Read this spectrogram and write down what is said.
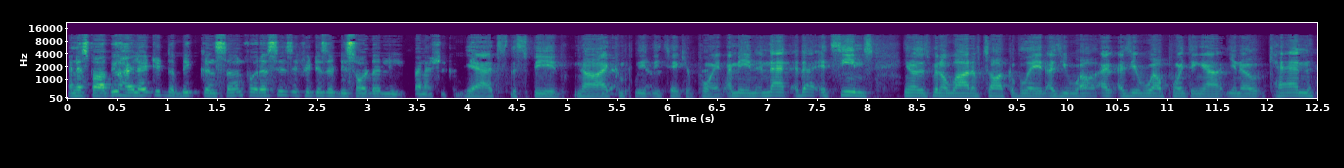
And as Fabio highlighted, the big concern for us is if it is a disorderly financial condition. Yeah, it's the speed. No, I yeah, completely yeah. take your point. I mean, and that, that it seems, you know, there's been a lot of talk of late, as you well as you're well pointing out. You know, can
